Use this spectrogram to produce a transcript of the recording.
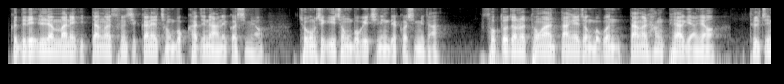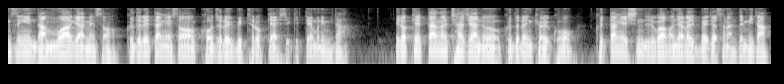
그들이 1년 만에 이 땅을 순식간에 정복하지는 않을 것이며 조금씩 이 정복이 진행될 것입니다. 속도전을 통한 땅의 정복은 땅을 항폐하게 하여 들짐승이 난무하게 하면서 그들의 땅에서 거주를 위태롭게 할 수 있기 때문입니다. 이렇게 땅을 차지한 후 그들은 결코 그 땅의 신들과 언약을 맺어선 안 됩니다.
